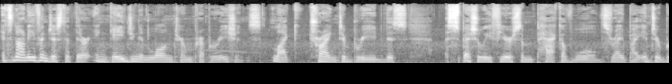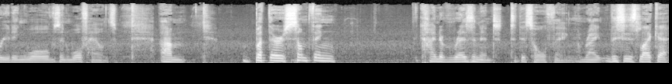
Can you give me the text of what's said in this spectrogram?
It's not even just that they're engaging in long term preparations, like trying to breed this especially fearsome pack of wolves, right, by interbreeding wolves and wolfhounds. Um, but there's something kind of resonant to this whole thing, right? This is like a,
